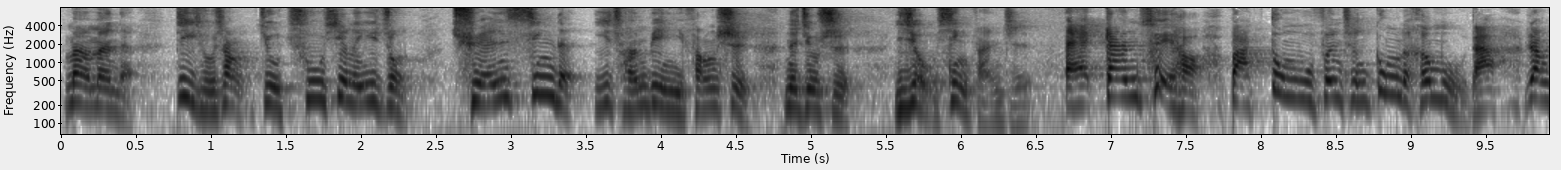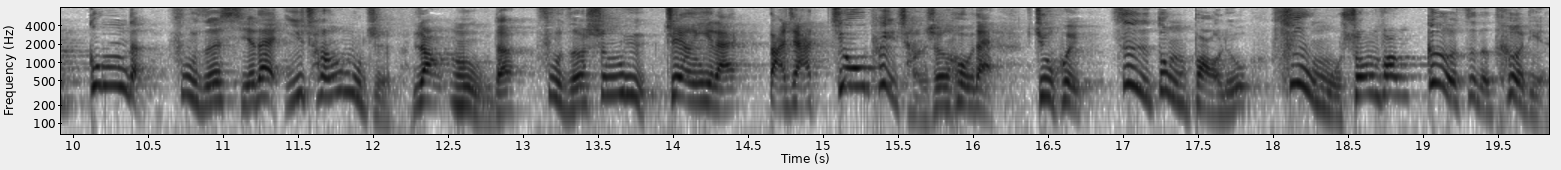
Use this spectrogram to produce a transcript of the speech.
慢慢的。地球上就出现了一种全新的遗传变异方式，那就是有性繁殖。哎，干脆哈把动物分成公的和母的，让公的负责携带遗传物质，让母的负责生育。这样一，来大家交配产生后代，就会自动保留父母双方各自的特点。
